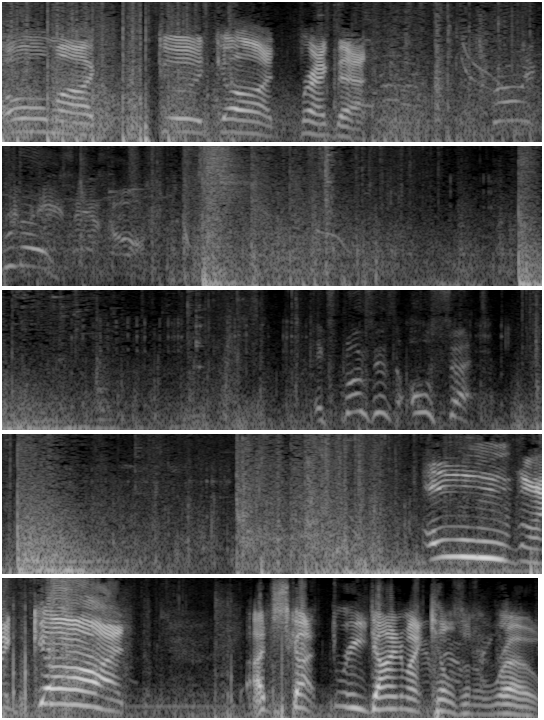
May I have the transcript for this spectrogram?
Oh my good God! Frag that. Throwing grenade! Easy is lost. Explosives all set! Oh my God! I just got three dynamite kills in a row.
